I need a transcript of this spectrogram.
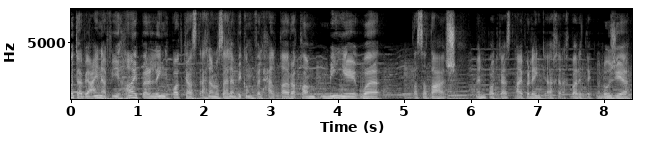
متابعينا في Hyperlink podcast. أهلا وسهلا بكم في الحلقة رقم 119 من podcast Hyperlink آخر أخبار التكنولوجيا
